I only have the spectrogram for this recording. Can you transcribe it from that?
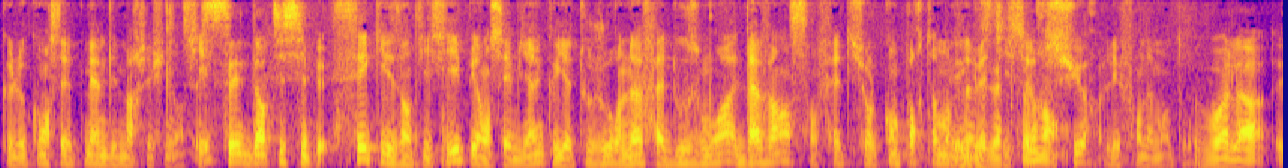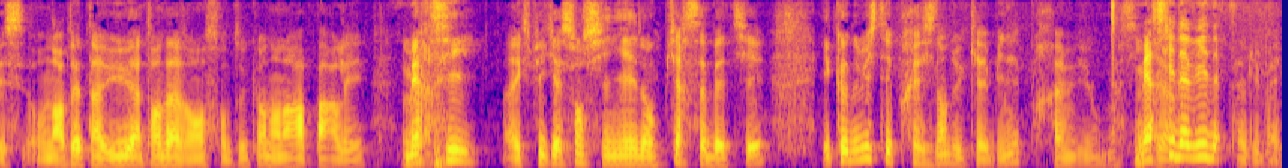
que le concept même des marchés financiers, c'est d'anticiper. C'est qu'ils anticipent et on sait bien qu'il y a toujours 9 à 12 mois d'avance en fait sur le comportement des investisseurs sur les fondamentaux. Voilà, et on aura peut-être eu un temps d'avance, en tout cas on en aura parlé. Merci. Explication signée donc Pierre Sabatier, économiste et président du cabinet Premium. Merci. Merci David. Salut, bye.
